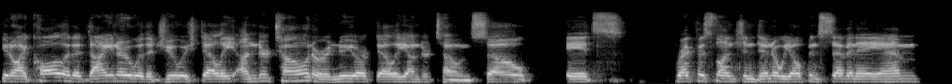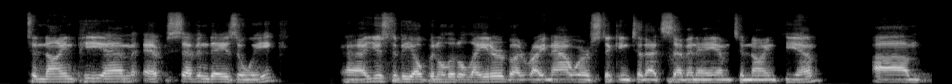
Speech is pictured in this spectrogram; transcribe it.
you know I call it a diner with a Jewish deli undertone or a New York deli undertone. So it's breakfast, lunch, and dinner. We open 7 a.m. to 9 p.m. seven days a week. Uh, it used to be open a little later, but right now we're sticking to that 7 a.m. to 9 p.m. Um,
